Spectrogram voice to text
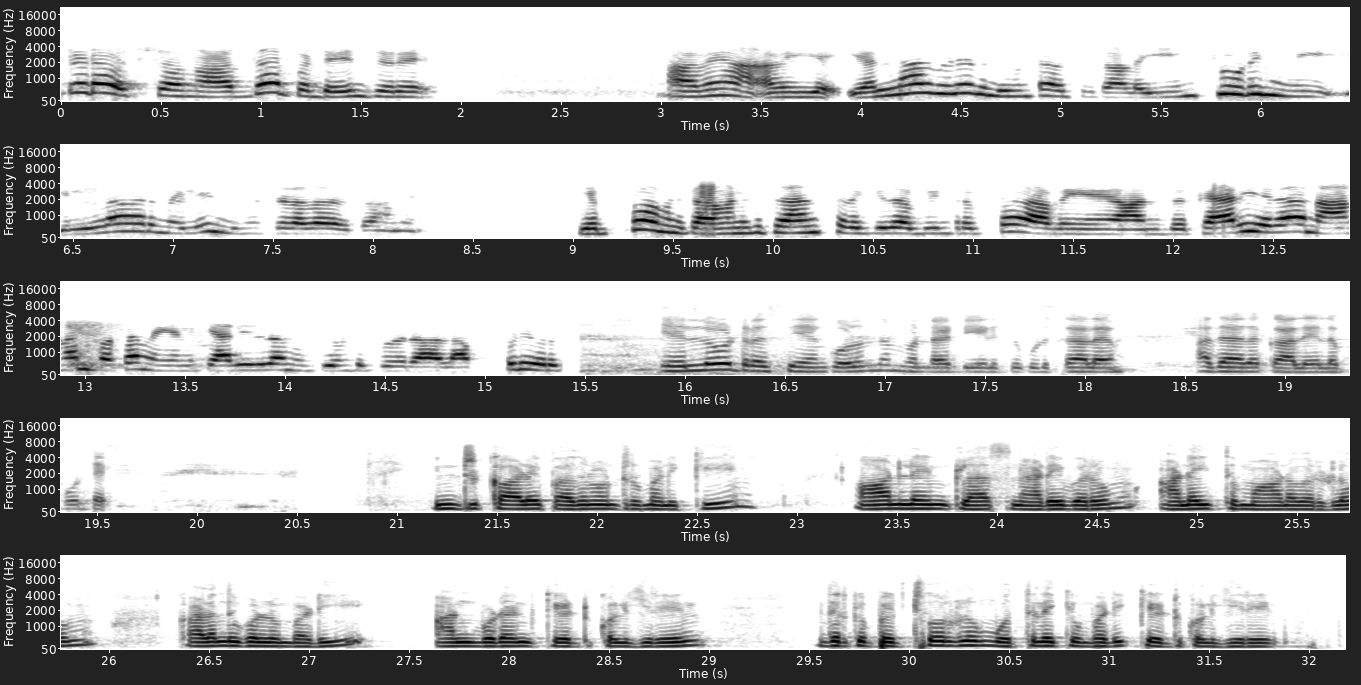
லிமிட்டடாக வச்சுட்டாங்க. அதுதான் இப்போ டேஞ்சரே அவன் அவன் எ- எல்லார் மேலேயும் லிமிட்டாக வச்சிருக்கான்ல. இன்க்ளூடிங் மீ எல்லார் மேலேயும் லிமிட்டடாக தான் இருக்கான் அவன். எப்போ அவனுக்கு அவனுக்கு சான்ஸ் கிடைக்குது அப்படின்றப்ப அவன் அந்த கேரியரா நானும் பார்த்தா அவன் என் கேரியர் தான் முக்கியம்ட்டு போயிடாள் அப்படி ஒரு எல்லோ ட்ரெஸ் என் குழந்தை பொண்டாட்டி எடுத்து கொடுத்தால. அதை அதை காலையில் போட்டேன். இன்று காலை பதினொன்று மணிக்கு ஆன்லைன் கிளாஸ் நடைபெறும். அனைத்து மாணவர்களும் கலந்து கொள்ளும்படி அன்புடன் கேட்டுக்கொள்கிறேன். இதற்கு பெற்றோர்களும் ஒத்துழைக்கும்படி கேட்டுக்கொள்கிறேன்.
